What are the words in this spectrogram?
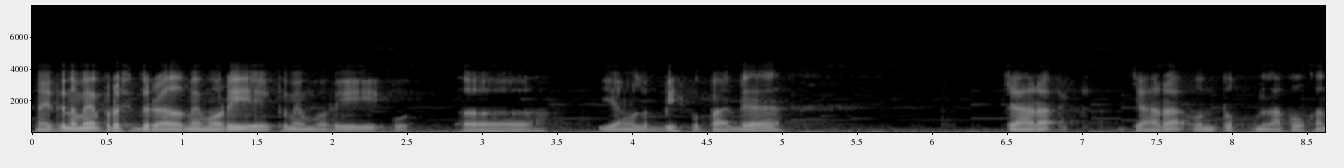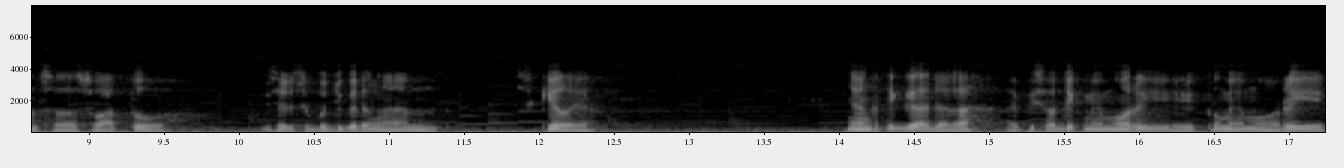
nah itu namanya procedural memory yaitu memori eh, yang lebih kepada cara cara untuk melakukan sesuatu. Bisa disebut juga dengan skill ya. Yang ketiga adalah episodic memory yaitu memori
